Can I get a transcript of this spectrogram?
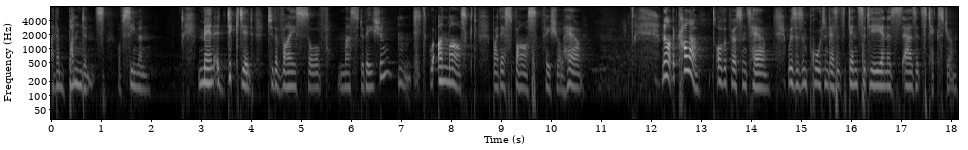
an abundance of semen. Men addicted to the vice of masturbation mm, were unmasked by their sparse facial hair. Now, the color of a person's hair was as important as its density and as, as its texture.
